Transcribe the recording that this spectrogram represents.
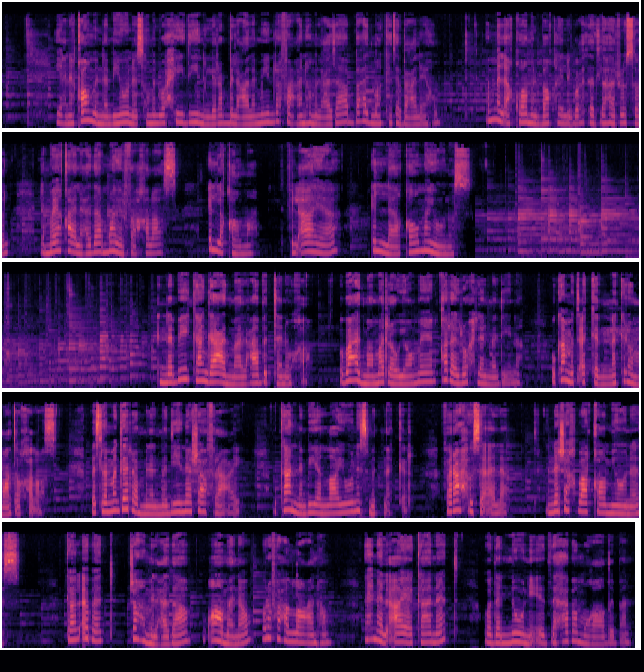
يعني قوم النبي يونس هم الوحيدين اللي رب العالمين رفع عنهم العذاب بعد ما كتب عليهم. أما الأقوام الباقية اللي بعثت لها الرسل لما يقع العذاب ما يرفع خلاص إلا قومه. في الآية إلا قوم يونس. النبي كان قاعد مع العاب التنوخة وبعد ما مروا يومين قرر يروح للمدينة وكان متأكد إن كلهم ماتوا خلاص. بس لما قرب من المدينة شاف راعي وكان نبي الله يونس متنكر فراح وسأله إن أخبار قوم يونس؟ قال أبد جاهم العذاب وآمنوا ورفع الله عنهم. هنا الآية كانت وذنوني إذ ذهب مغاضبا.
